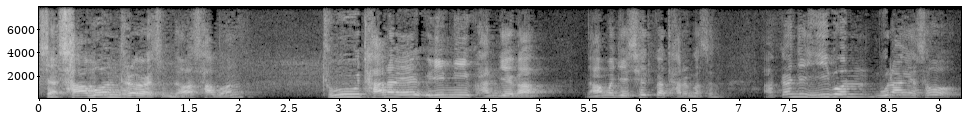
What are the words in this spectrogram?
자, 4번 들어가겠습니다. 4번. 두 단어의 의미 관계가 나머지 셋과 다른 것은 아까 이제 2번 문항에서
